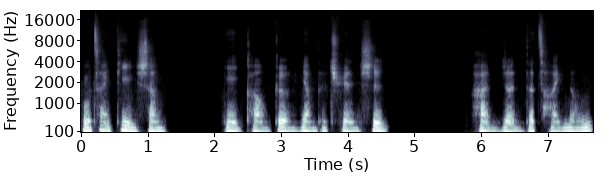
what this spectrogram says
不在地上依靠各样的权势和人的才能。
